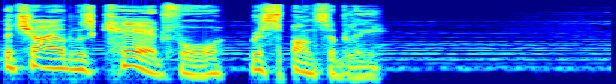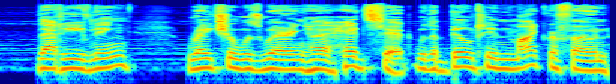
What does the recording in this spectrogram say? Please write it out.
the child was cared for responsibly. That evening, Rachel was wearing her headset with a built in microphone,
